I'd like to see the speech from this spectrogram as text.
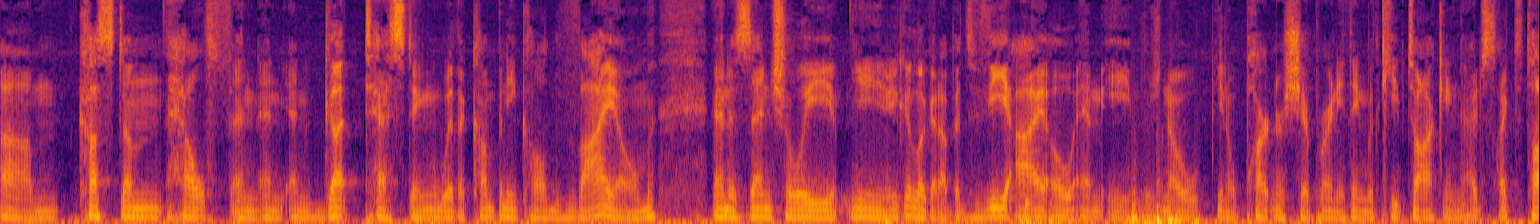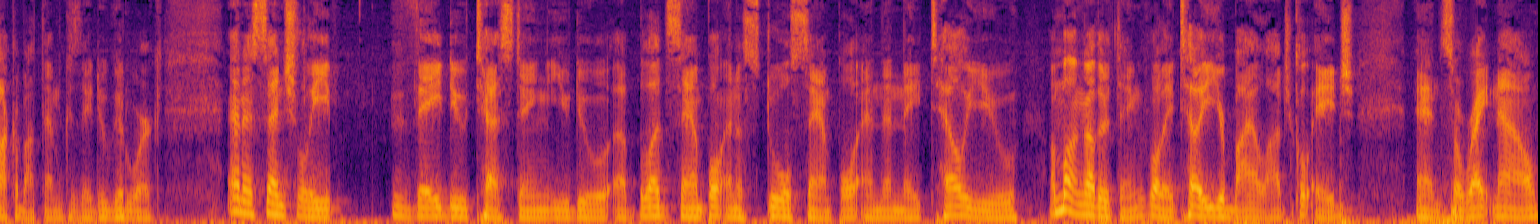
um, custom health and, and, and, gut testing with a company called viome. And essentially you, know, you can look it up. It's v-i-o-m-e there's no you know partnership or anything with keep talking. I just like to talk about them because they do good work. And essentially they do testing. You do a blood sample and a stool sample, and then they tell you, among other things, well, they tell you your biological age. And so right now,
